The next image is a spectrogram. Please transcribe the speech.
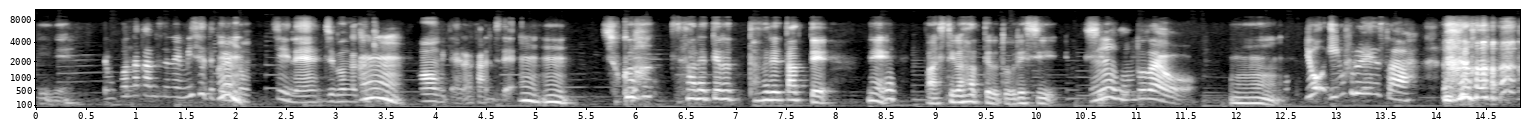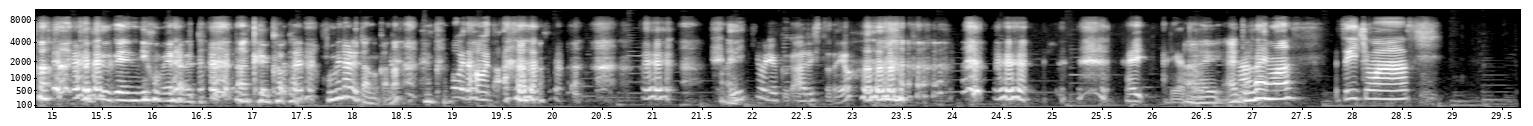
うん。いいね。でもこんな感じでね、見せてくれるのも嬉しいね。自分が書きうん物みたいな感じで。うんうん。触発されてるされたってね、まあしてくださってると嬉しいし。うん、ほんとだよ。うん。よ、インフルエンサ突然 に褒められた。なんかよくわかんない。褒められたのかな？ー。褒めた褒めた。はい、影響力がある人だよ。はい、ありがとう。はい、ありがとうございます。次行きます。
